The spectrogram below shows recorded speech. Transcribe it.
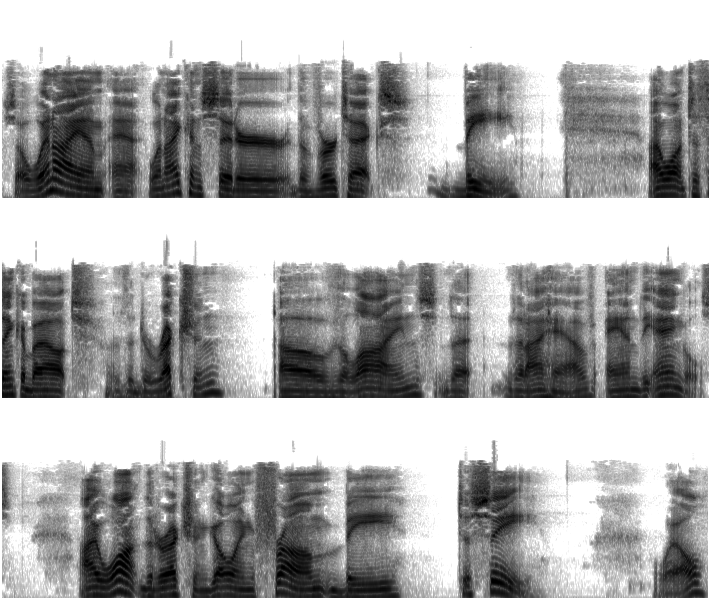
So when I am at, when I consider the vertex B, I want to think about the direction of the lines that that I have and the angles. I want the direction going from B to C. Well,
